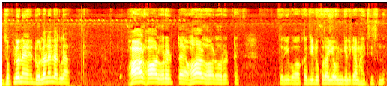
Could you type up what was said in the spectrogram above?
झोपलो नाही डोला नाही लागला. हॉड हॉड ओरडताय हॉड हॉड आहे तरी बाबा कधी डुकरा येऊन गेली काय माहितीच नाही.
